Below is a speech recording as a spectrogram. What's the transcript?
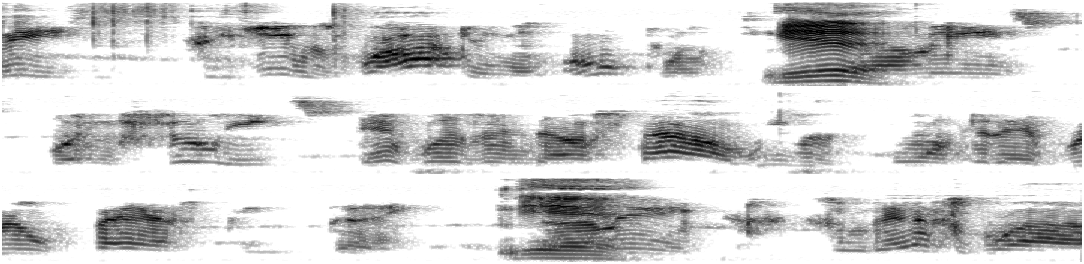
me." See, he was rocking in Oakland. You know Yeah. what I mean, but in Philly, that wasn't our style. We was going to that real fast beat thing. You know I Yeah. mean? So that's why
